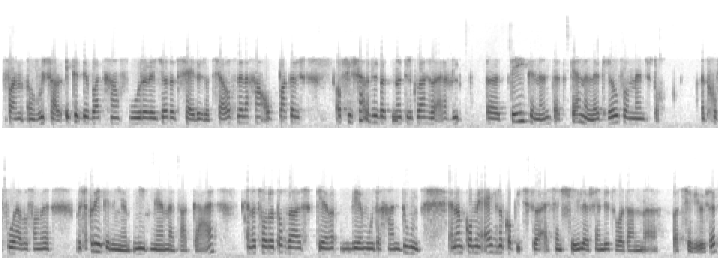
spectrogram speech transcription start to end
van, uh, hoe zal ik het debat gaan voeren, weet je Dat zij dus dat zelf willen gaan oppakken. Dus op zichzelf is dat natuurlijk wel heel erg uh, tekenend dat kennelijk heel veel mensen toch het gevoel hebben van we, we spreken niet, meer met elkaar. En dat zouden we toch wel eens een keer weer moeten gaan doen. En dan kom je eigenlijk op iets veel essentiëlers. En dit wordt dan uh, wat serieuzer.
